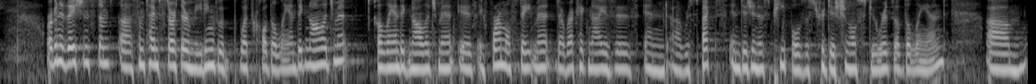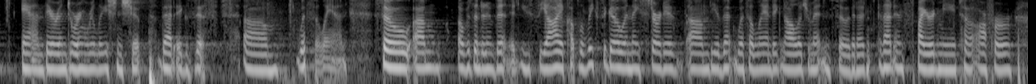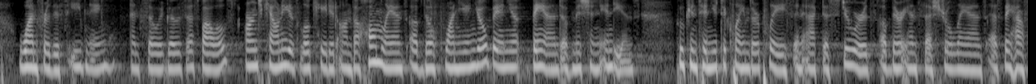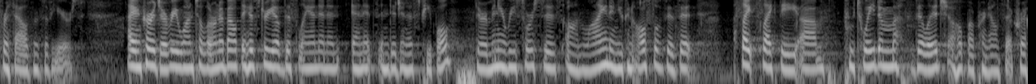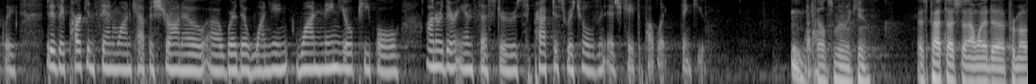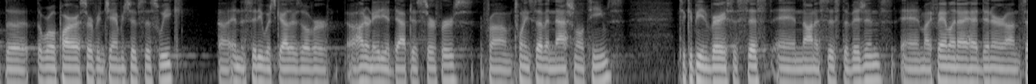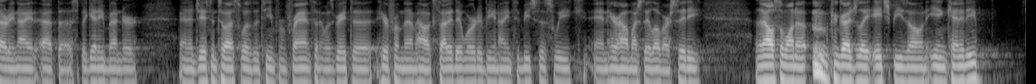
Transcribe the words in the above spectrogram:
Organizations uh, sometimes start their meetings with what's called a land acknowledgement. A land acknowledgement is a formal statement that recognizes and uh, respects Indigenous peoples as traditional stewards of the land um, and their enduring relationship that exists um, with the land. So um, I was at an event at UCI a couple of weeks ago, and they started um, the event with a land acknowledgement, and so that that inspired me to offer one for this evening. And so it goes as follows: Orange County is located on the homelands of the Banya- Band of Mission Indians. Who continue to claim their place and act as stewards of their ancestral lands as they have for thousands of years. I encourage everyone to learn about the history of this land and, and its indigenous people. There are many resources online, and you can also visit sites like the um, Putuidem Village. I hope I pronounced that correctly. It is a park in San Juan Capistrano uh, where the Juaneño people honor their ancestors, practice rituals, and educate the public. Thank you. Councilman McKeon. As Pat touched on, I wanted to promote the, the World Para Surfing Championships this week uh, in the city, which gathers over 180 adaptive surfers from 27 national teams to compete in various assist and non assist divisions. And my family and I had dinner on Saturday night at the Spaghetti Bender. And adjacent to us was the team from France, and it was great to hear from them how excited they were to be in Huntington Beach this week and hear how much they love our city. And then I also want to congratulate HB Zone Ian Kennedy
